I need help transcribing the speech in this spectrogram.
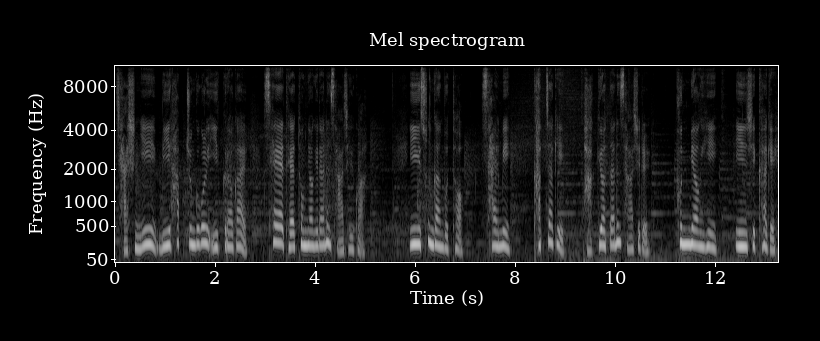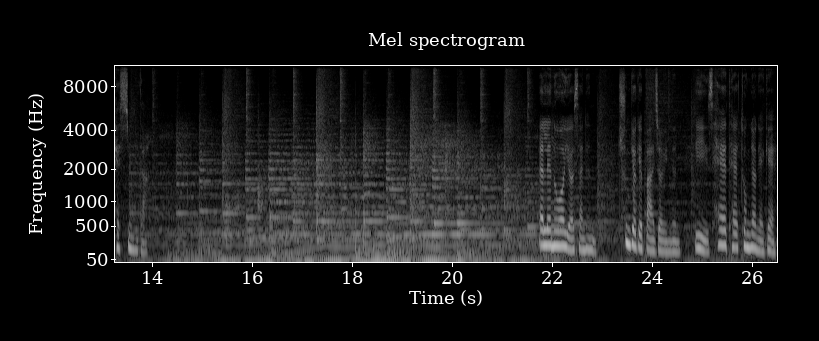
자신이 미 합중국을 이끌어갈 새 대통령이라는 사실과 이 순간부터 삶이 갑자기 바뀌었다는 사실을 분명히 인식하게 했습니다. 엘레노어 여사는 충격에 빠져 있는 이 새 대통령에게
